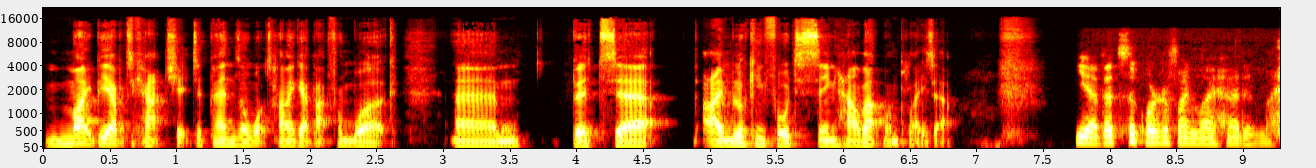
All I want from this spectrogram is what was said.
might be able to catch it. Depends on what time I get back from work. Um, but uh, I'm looking forward to seeing how that one plays out. yeah, that's the quarterfinal I had in my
